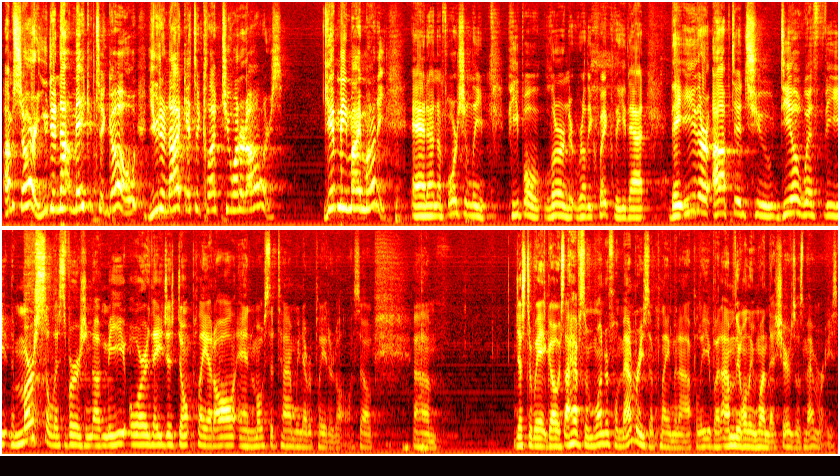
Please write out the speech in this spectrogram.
I'm sorry, you did not make it to go. You did not get to collect $200. Give me my money. And unfortunately, people learned really quickly that they either opted to deal with the, the merciless version of me or they just don't play at all. And most of the time, we never played at all. So, um, just the way it goes. I have some wonderful memories of playing Monopoly, but I'm the only one that shares those memories.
